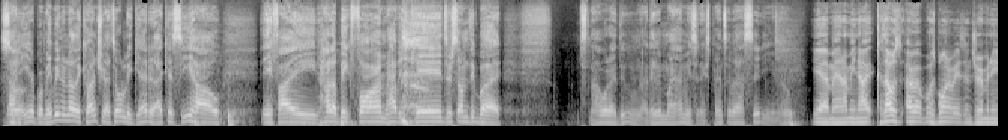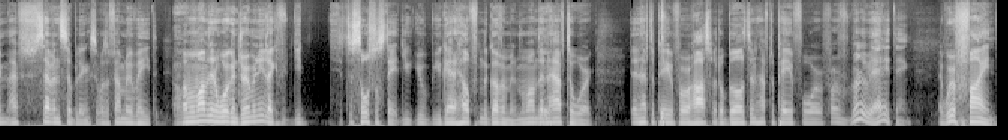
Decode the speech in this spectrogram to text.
So- not here, but maybe in another country. I totally get it. I can see how if I had a big farm, having kids or something, but it's not what I do. I live in Miami. It's an expensive ass city, you know. Yeah, man. I mean, I because I was I was born and raised in Germany. I have seven siblings. It was a family of eight. Oh. But my mom didn't work in Germany. Like if you it's a social state. You you you get help from the government. My mom didn't Yeah. have to work, didn't have to pay for hospital bills, didn't have to pay for for really anything. Like we are fine.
